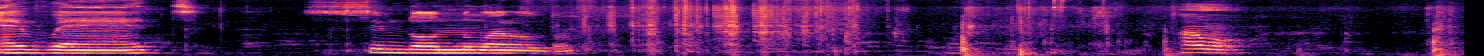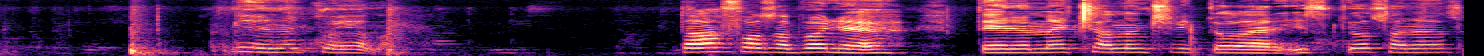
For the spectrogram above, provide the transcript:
Evet. Şimdi on numara oldu. Tamam. Yerine koyalım. Daha fazla böyle deneme challenge videoları istiyorsanız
